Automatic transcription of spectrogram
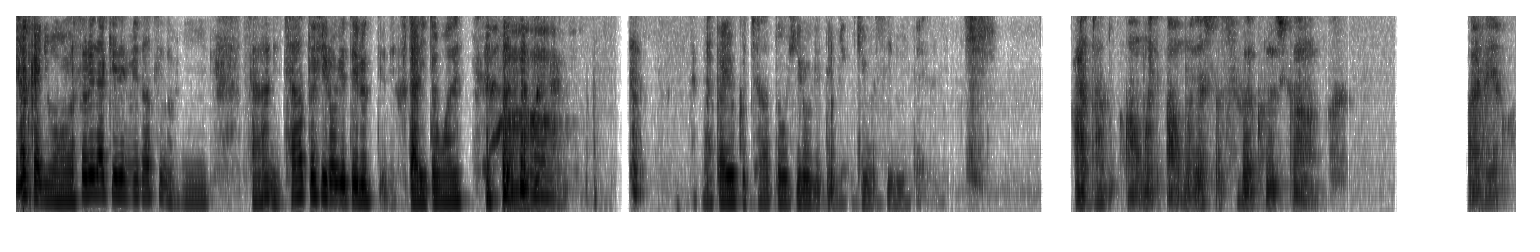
明らかにもうそれだけで目立つのに、さらにチャート広げてるっていうね、二人ともね、あ 仲良くチャートを広げて勉強してるみたいな。あ、あ、あ、思いあ思い出した。数学の時間。あれやわ。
